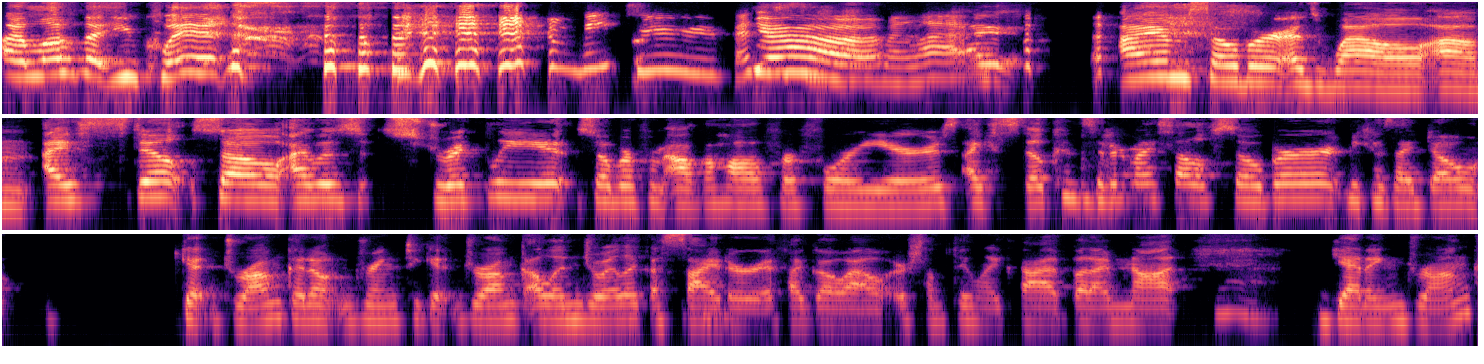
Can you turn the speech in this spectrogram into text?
I love that you quit. Me too. Best yeah, my life. I, I am sober as well. Um, I still so I was strictly sober from alcohol for four years. I still consider mm-hmm. myself sober because I don't get drunk. I don't drink to get drunk. I'll enjoy like a cider if I go out or something like that, but I'm not yeah. getting drunk.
